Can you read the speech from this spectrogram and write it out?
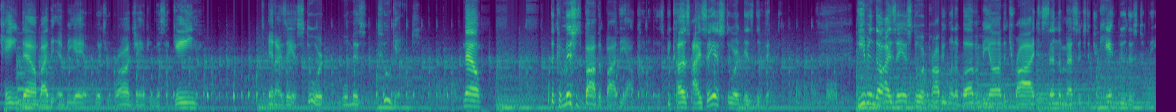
came down by the NBA, of which LeBron James will miss a game and Isaiah Stewart will miss two games. Now, the commish's bothered by the outcome of this because Isaiah Stewart is the victim even though Isaiah Stewart probably went above and beyond to try to send the message that you can't do this to me,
